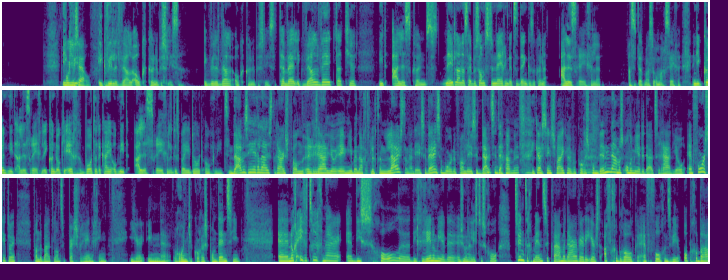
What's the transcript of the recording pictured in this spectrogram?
Voor Ik jezelf? Ik wil het wel ook kunnen beslissen. Ik wil het wel ook kunnen beslissen. Terwijl ik wel weet dat je niet alles kunt. Nederlanders hebben soms de neiging dat ze denken... ze kunnen alles regelen. Als ik dat maar zo mag zeggen. En je kunt niet alles regelen. Je kunt ook je eigen geboorte, dan kan je ook niet alles regelen. Dus bij je dood ook niet. Dames en heren luisteraars van Radio 1 hier bij Nachtvluchten. Luister naar deze wijze woorden van deze Duitse dame. Kerstin Schweighöfer, correspondent namens onder meer de Duitse radio. En voorzitter van de Buitenlandse Persvereniging hier in eh, Rondje Correspondentie. Eh, nog even terug naar eh, die school, die gerenommeerde journalistenschool. Twintig mensen kwamen daar, werden eerst afgebroken en vervolgens weer opgebouwd.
